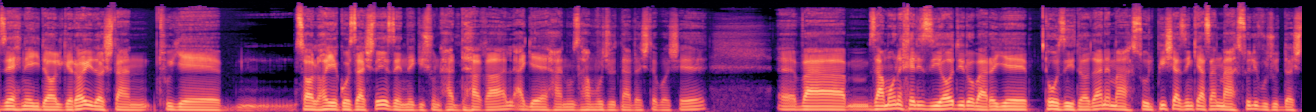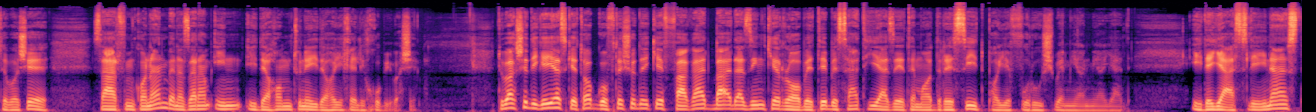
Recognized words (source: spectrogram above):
ذهن ایدالگرایی داشتن توی سالهای گذشته زندگیشون حداقل اگه هنوز هم وجود نداشته باشه. و زمان خیلی زیادی رو برای توضیح دادن محصول پیش از اینکه اصلا محصولی وجود داشته باشه صرف می‌کنن به نظرم این ایده ها می‌تونه ایده های خیلی خوبی باشه. تو بخش دیگه ای از کتاب گفته شده که فقط بعد از اینکه رابطه به سطحی از اعتماد رسید پای فروش به میان میآید. ایده اصلی این است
